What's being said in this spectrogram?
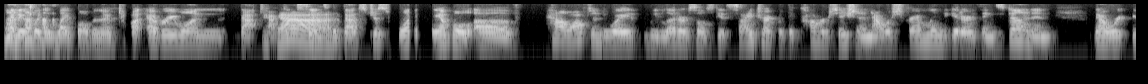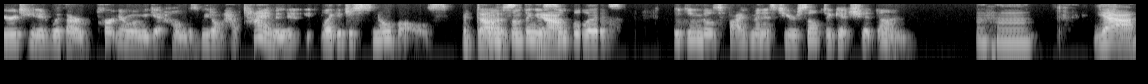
And it was like a light bulb. And I've taught everyone that tactic yeah. since. But that's just one example of how often do I, we let ourselves get sidetracked with the conversation and now we're scrambling to get our things done and now we're irritated with our partner when we get home because we don't have time and it, like it just snowballs it does From something yeah. as simple as taking those five minutes to yourself to get shit done mm-hmm. Yeah.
